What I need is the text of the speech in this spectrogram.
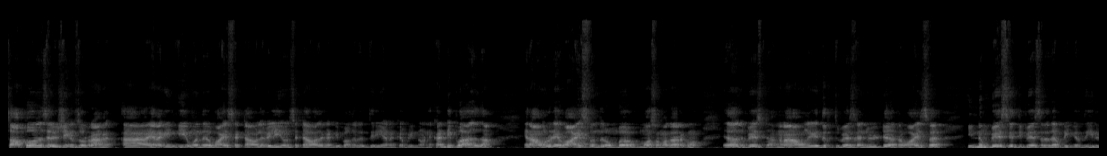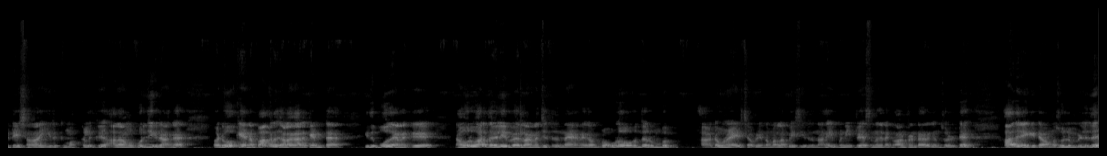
ஸோ அப்போ வந்து சில விஷயங்கள் சொல்கிறாங்க எனக்கு இங்கேயும் வந்து வாய்ஸ் செட் ஆகலை வெளியும் செட் ஆகாது கண்டிப்பாங்கிறது தெரியும் எனக்கு அப்படின்னோடனே கண்டிப்பாக அதுதான். ஏன்னா அவங்களுடைய வாய்ஸ் வந்து ரொம்ப மோசமாக தான் இருக்கும். ஏதாவது பேசிட்டாங்கன்னா அவங்க எதிர்த்து பேசுகிறேன்னு சொல்லிட்டு அந்த வாய்ஸை இன்னும் பேஸ் ஏற்றி பேசுறது அப்படிங்கிறது இரிட்டேஷனாக தான் இருக்குது மக்களுக்கு. அதை அவங்க புரிஞ்சுக்கிறாங்க. பட் ஓகே என்னை பார்க்குறதுக்கு அழகாக இருக்கேன்ட்ட இது போதும் எனக்கு. நான் ஒரு வாரத்தை வெளியே போயிடலாம் நினச்சிட்டு இருந்தேன். எனக்கு ரொம்ப அவ்வளோ வந்து ரொம்ப டவுன் ஆயிடுச்சு அப்படின்ற மாதிரிலாம் பேசிட்டு இருந்தாங்க. இப்போ நீ பேசுனது எனக்கு கான்ஃபிடண்ட்டாக இருக்குன்னு சொல்லிட்டு ஆதிரியா கிட்ட அவங்க சொல்லும் பொழுது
